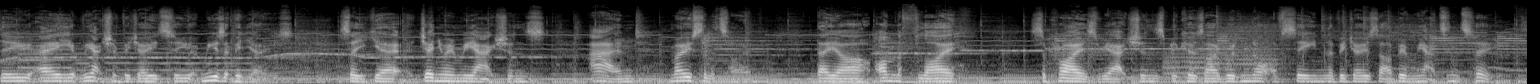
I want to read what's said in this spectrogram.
do a reaction video to music videos. So you get genuine reactions, and most of the time, they are on the fly surprise reactions because I would not have seen the videos that I've been reacting to.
